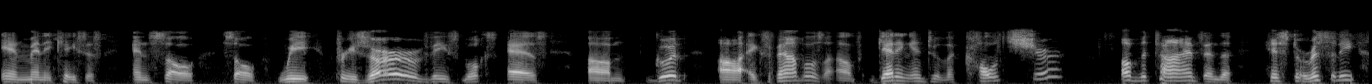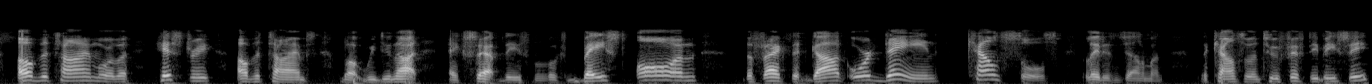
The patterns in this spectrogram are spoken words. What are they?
in many cases. And so, so we preserve these books as um, good uh, examples of getting into the culture of the times and the historicity of the time or the history of the times, but we do not accept these books based on the fact that God ordained councils, ladies and gentlemen. The council in 250 BC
